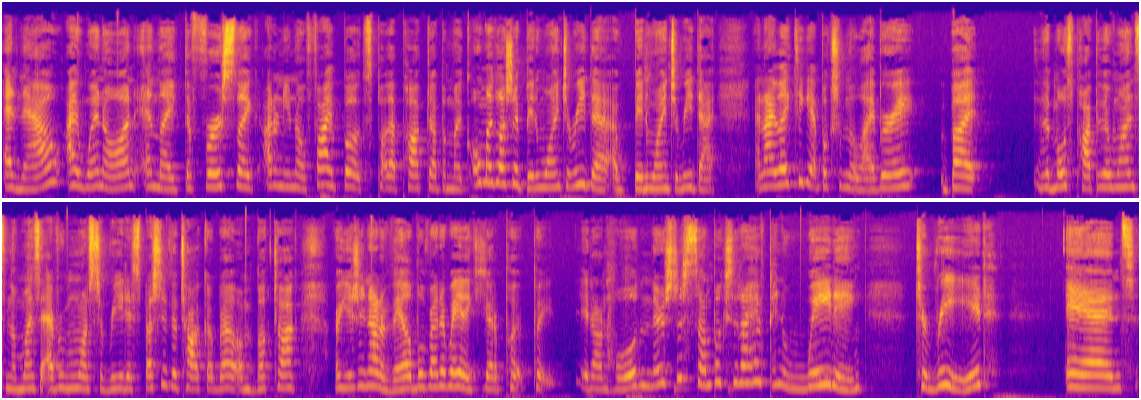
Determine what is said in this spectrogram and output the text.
And now I went on and like the first like I don't even know five books that popped up I'm like, "Oh my gosh, I've been wanting to read that. I've been wanting to read that." And I like to get books from the library, but the most popular ones and the ones that everyone wants to read, especially the talk about on BookTok, are usually not available right away. Like you got to put put it on hold and there's just some books that I have been waiting to read and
